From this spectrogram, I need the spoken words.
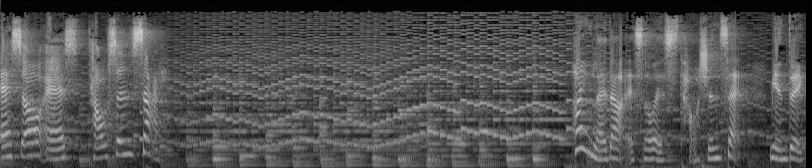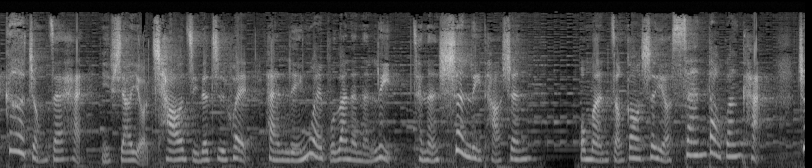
SOS 逃生赛，欢迎来到 SOS 逃生赛。面对各种灾害，你需要有超级的智慧和临危不乱的能力，才能顺利逃生。我们总共设有三道关卡，祝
